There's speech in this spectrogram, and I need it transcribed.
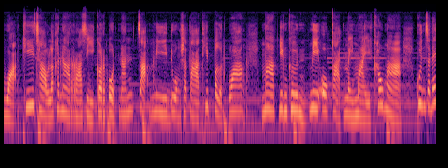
หวะที่ชาวลัคนาราศีกรกฎนั้นจะมีดวงชะตาที่เปิดกว้าง มากยิ่งขึ้น มีโอกาสใหม่ ๆ เข้ามา คุณจะได้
